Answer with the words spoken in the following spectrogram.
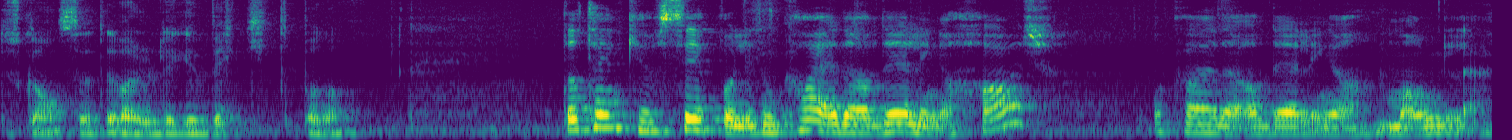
du skal ansette? Hva er det du legger vekt på da? Da tenker jeg å se på liksom, hva er det avdelinga har, og hva er det avdelinga mangler.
